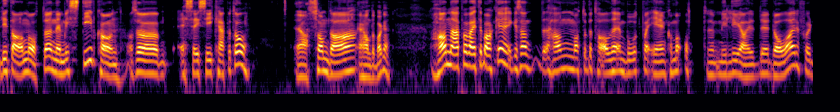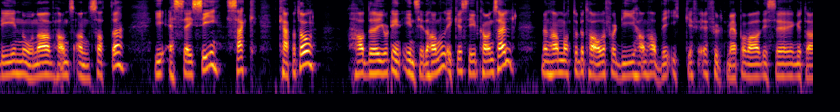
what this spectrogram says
litt annen måte, nemlig Steve Cohn, altså SAC Capital, Ja. som da Er han tilbake? Han er på vei tilbake. ikke sant? Han måtte betale en bot på 1,8 milliarder dollar fordi noen av hans ansatte i SAC, SAC Capital, hadde gjort innsidehandel. Ikke Steve Cohen selv, men han måtte betale fordi han hadde ikke fulgt med på hva disse gutta,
